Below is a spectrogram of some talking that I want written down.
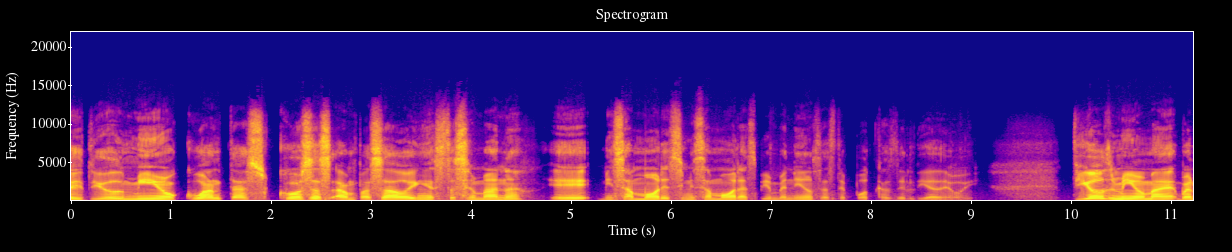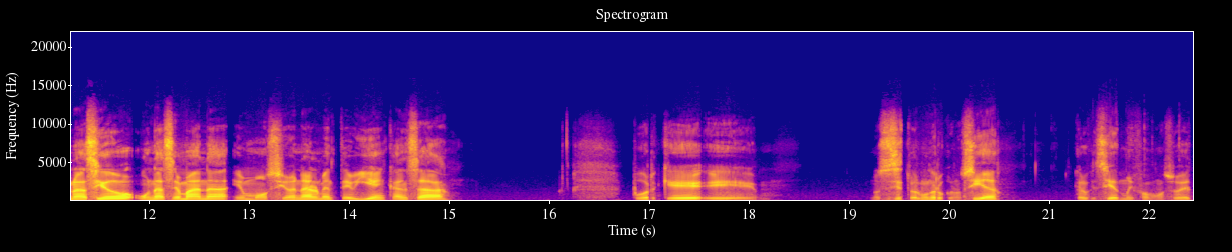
Dios mío, cuántas cosas han pasado en esta semana. Eh, mis amores y mis amoras, bienvenidos a este podcast del día de hoy. Dios mío, bueno, ha sido una semana emocionalmente bien cansada porque eh, no sé si todo el mundo lo conocía, creo que sí es muy famoso él.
